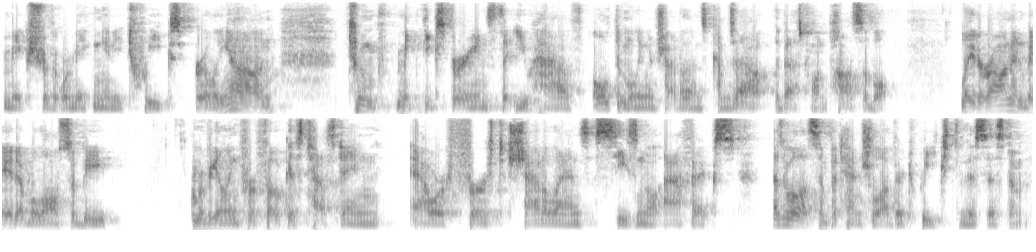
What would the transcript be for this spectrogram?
make sure that we're making any tweaks early on to make the experience that you have ultimately when Shadowlands comes out the best one possible. Later on in beta, we'll also be revealing for focus testing our first Shadowlands seasonal affix, as well as some potential other tweaks to the system.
